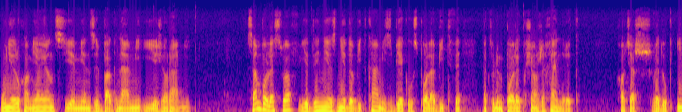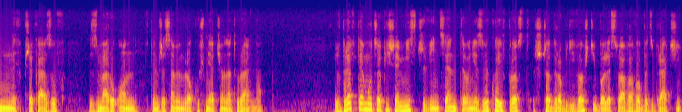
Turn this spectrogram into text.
unieruchamiając je między bagnami i jeziorami. Sam Bolesław jedynie z niedobitkami zbiegł z pola bitwy, na którym poległ książę Henryk, chociaż według innych przekazów zmarł on w tymże samym roku śmiercią naturalną. Wbrew temu, co pisze mistrz Wincenty o niezwykłej wprost szczodrobliwości Bolesława wobec braci,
